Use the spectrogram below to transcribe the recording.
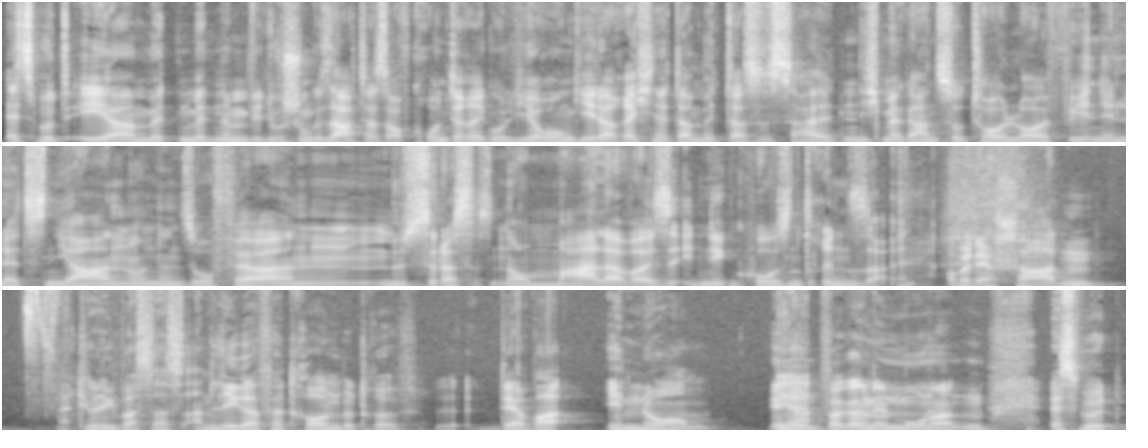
es wird eher mit, mit einem, wie du schon gesagt hast, aufgrund der Regulierung, jeder rechnet damit, dass es halt nicht mehr ganz so toll läuft wie in den letzten Jahren. Und insofern müsste das normalerweise in den Kursen drin sein. Aber der Schaden, natürlich was das Anlegervertrauen betrifft, der war enorm in ja. den vergangenen Monaten. Es wird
